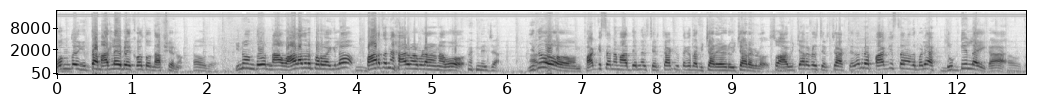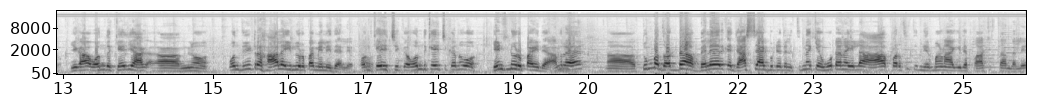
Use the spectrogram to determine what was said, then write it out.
ಒಂದು ಯುದ್ಧ ಮಾಡಲೇಬೇಕು ಅಂತ ಒಂದು ಆಪ್ಷನ್ ಹೌದು. ಇನ್ನೊಂದು ನಾವು ಹಾಳಾದ್ರೂ ಪರವಾಗಿಲ್ಲ ಭಾರತನ ಹಾಳು ಮಾಡ್ಬಿಡೋಣ ನಾವು. ನಿಜ. ಇದು ಪಾಕಿಸ್ತಾನ ಮಾಧ್ಯಮದಲ್ಲಿ ಚರ್ಚೆ ಆಗ್ತಿರ್ತಕ್ಕಂಥ ವಿಚಾರ ಎರಡು ವಿಚಾರಗಳು. ಸೊ ಆ ವಿಚಾರಗಳು ಚರ್ಚೆ ಆಗ್ತಿದೆ. ಅಂದ್ರೆ ಪಾಕಿಸ್ತಾನದ ಬಳಿ ಅಷ್ಟು ದುಡ್ಡಿಲ್ಲ ಈಗ. ಈಗ ಒಂದು ಕೆಜಿ ಏನು ಒಂದು ಲೀಟರ್ ಹಾಲೇ ಇನ್ನೂರು ರೂಪಾಯಿ ಮೇಲಿದೆ ಅಲ್ಲಿ. ಒಂದು ಕೆಜಿ ಚಿಕನ್ ಒಂದು ಕೆಜಿ ಚಿಕನ್ ಎಂಟುನೂರು ರೂಪಾಯಿ ಇದೆ. ಅಂದ್ರೆ ತುಂಬ ದೊಡ್ಡ ಬೆಲೆ ಏರಿಕೆ ಜಾಸ್ತಿ ಆಗ್ಬಿಟ್ಟಿದೆ ಅಲ್ಲಿ. ತಿನ್ನಕ್ಕೆ ಊಟನೇ ಇಲ್ಲ ಆ ಪರಿಸ್ಥಿತಿ ನಿರ್ಮಾಣ ಆಗಿದೆ ಪಾಕಿಸ್ತಾನದಲ್ಲಿ.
